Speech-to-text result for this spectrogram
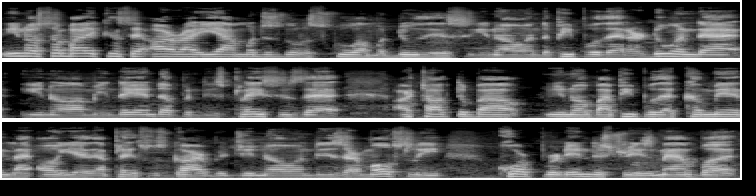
you know, somebody can say, all right, yeah, I'm gonna just go to school, I'm gonna do this, you know, and the people that are doing that, you know, I mean, they end up in these places that are talked about, you know, by people that come in like, oh yeah, that place was garbage, you know, and these are mostly corporate industries, man. But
